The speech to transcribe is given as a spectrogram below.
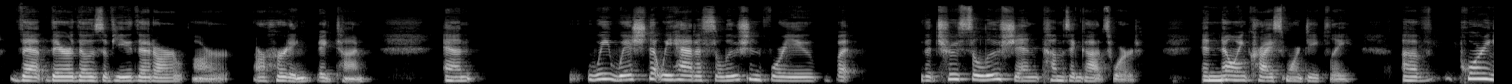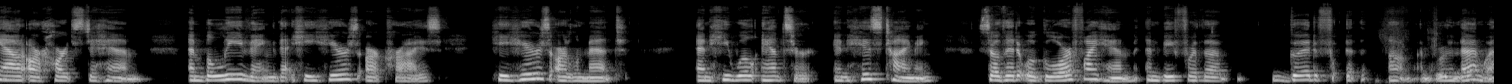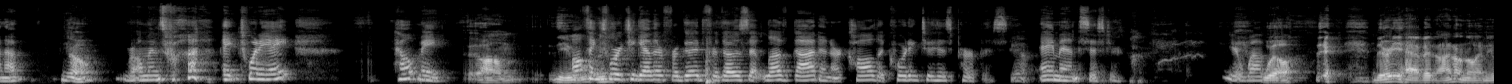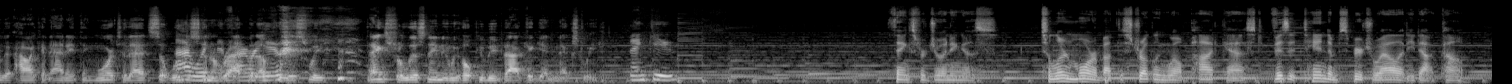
that there are those of you that are are are hurting big time. And we wish that we had a solution for you, but the true solution comes in God's word and knowing Christ more deeply, of pouring out our hearts to Him and believing that He hears our cries, He hears our lament, and He will answer in His timing so that it will glorify Him and be for the good. Um, I'm ruined that one up. No. Romans 8 28. Help me. Um, the, All things work together for good for those that love God and are called according to his purpose. Yeah. Amen, sister. You're welcome. Well, there you have it. I don't know any, how I can add anything more to that, so we're I just going to wouldn't if I wrap it up you. for this week. Thanks for listening, and we hope you'll be back again next week. Thank you. Thanks for joining us. To learn more about the Struggling Well podcast, visit tandemspirituality.com.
